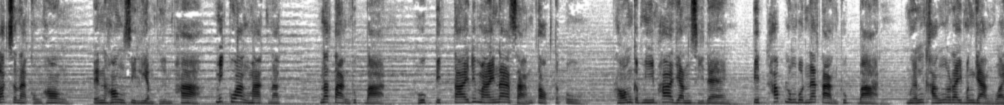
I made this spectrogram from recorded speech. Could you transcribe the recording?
ลักษณะของห้องเป็นห้องสี่เหลี่ยมผืนผ้าไม่กว้างมากนัก หน้าต่างทุกบานถูกปิดตายด้วยไม้หน้าสามตอกตะปู พร้อมกับมีผ้ายันสีแดง ปิดทับลงบนหน้าต่างทุกบาน เหมือนขังอะไรบางอย่างไว้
